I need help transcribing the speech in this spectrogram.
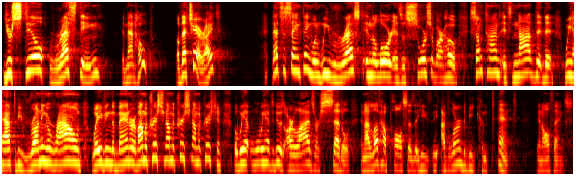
You're still resting in that hope of that chair, right? That's the same thing when we rest in the Lord as a source of our hope. Sometimes it's not that, that we have to be running around waving the banner of, I'm a Christian, I'm a Christian, I'm a Christian. But we have, what we have to do is our lives are settled. And I love how Paul says that he I've learned to be content in all things.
